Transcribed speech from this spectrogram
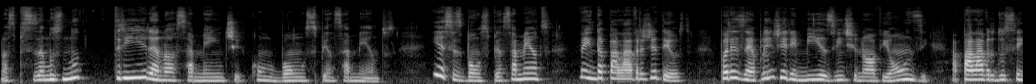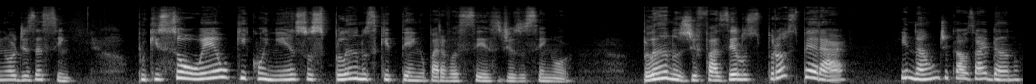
Nós precisamos nutrir a nossa mente com bons pensamentos. E esses bons pensamentos vêm da palavra de Deus. Por exemplo, em Jeremias 29, 11, a palavra do Senhor diz assim: Porque sou eu que conheço os planos que tenho para vocês, diz o Senhor. Planos de fazê-los prosperar e não de causar dano.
